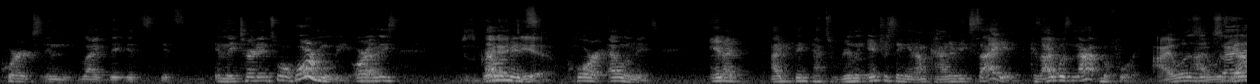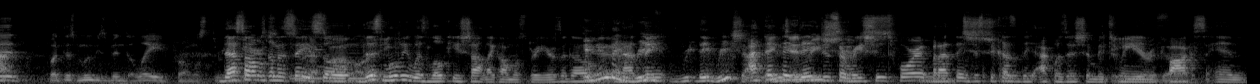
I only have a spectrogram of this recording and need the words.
quirks and like they, it's it's and they turn into a horror movie or at least Which is a great elements idea. horror elements, and I I think that's really interesting and I'm kind of excited because I was not before. I was I excited, not. but this movie's been delayed for almost three. That's what I was gonna say. That's So this like- movie was low key shot like almost three years ago, And then they I re, think re, they reshot. I think it. they, did did do some reshoots for it, but I think just because of the acquisition Like a year between. Fox and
